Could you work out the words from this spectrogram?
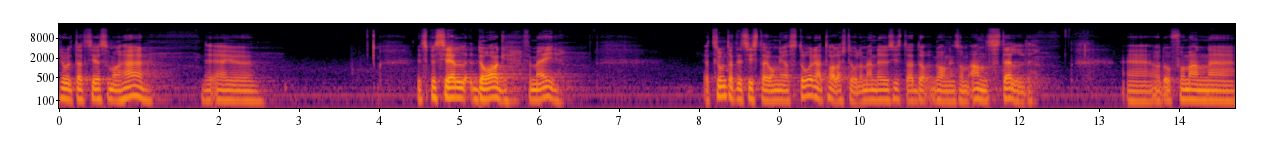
Roligt att se så många här. Det är ju en speciell dag för mig. Jag tror inte att det är sista gången jag står i den här talarstolen, men det är sista gången som anställd. Eh, och då får man eh,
